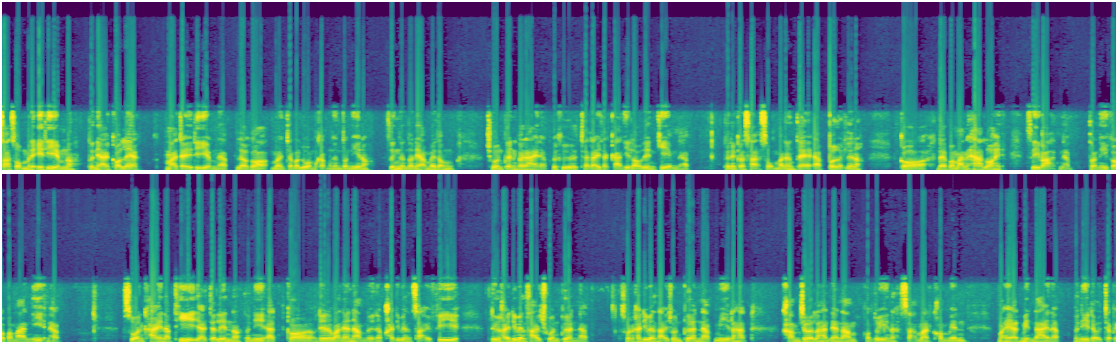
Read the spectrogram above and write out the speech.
สะสมใน ATM เนาะตัวนี้ก็แลก มาจาก ATM นะครับ แล้วก็มันจะมารวมกับเงินตัวนี้เนาะ ซึ่งเงินตัวนี้ไม่ต้องชวนเพื่อนก็ได้นะครับ ก็คือจะได้จากการที่เราเล่นเกมนะครับ ตัวนี้ก็สะสมมาตั้งแต่แอปเปิดเลยเนาะ ก็ได้ประมาณ 504 บาทนะครับ ตัวนี้ก็ประมาณนี้นะครับ ส่วนใครนะครับที่อยากจะเล่นเนาะ ตัวนี้แอดก็เรียกได้ว่าแนะนำเลยนะครับ ใครที่เป็นสายฟรี หรือใครที่เป็นสายชวนเพื่อนนะครับ ส่วนใครที่เป็นสายชวนเพื่อนนะครับ มีรหัส คำเชิญรหัสแนะนำของตัวเองนะสามารถคอมเมนต์มาให้แอดมินได้นะครับวันนี้เดี๋ยวจะไป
